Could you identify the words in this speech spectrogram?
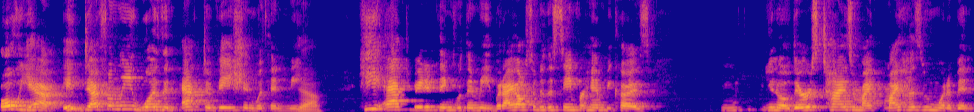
Oh yeah, it definitely was an activation within me. Yeah he activated things within me. But I also do the same for him because, you know, there's times where my, my husband would have been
